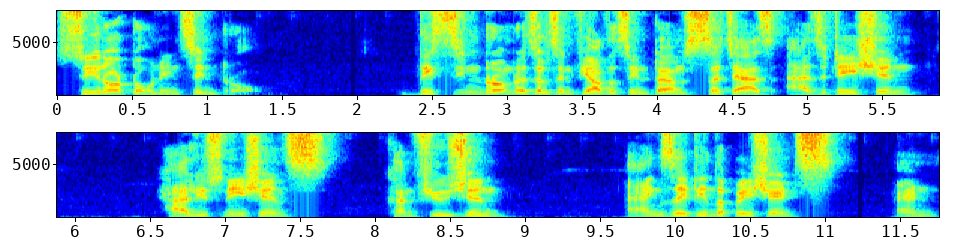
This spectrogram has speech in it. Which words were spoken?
serotonin syndrome. This syndrome results in few of the symptoms such as agitation, hallucinations, confusion, anxiety in the patients, and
